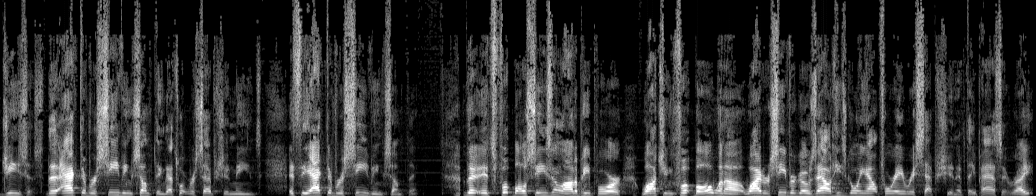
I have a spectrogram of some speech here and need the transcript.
Jesus. The act of receiving something, that's what reception means. It's the act of receiving something. It's football season. A lot of people are watching football. When a wide receiver goes out, he's going out for a reception if they pass it, right?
